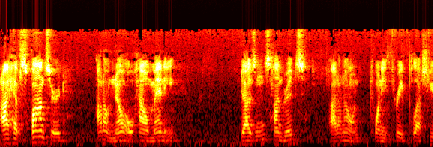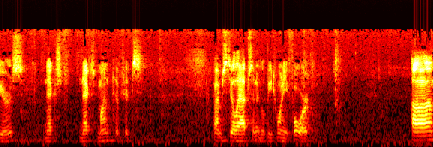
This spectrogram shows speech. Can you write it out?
I have sponsored, I don't know how many, dozens, hundreds, I don't know, in 23 plus years. Next, next month, if it's if I'm still absent, it'll be 24. Um,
